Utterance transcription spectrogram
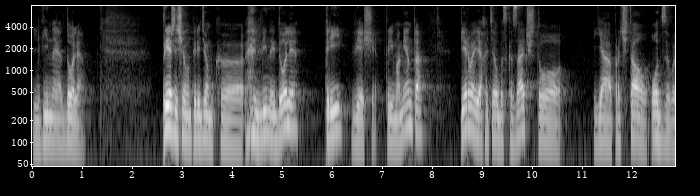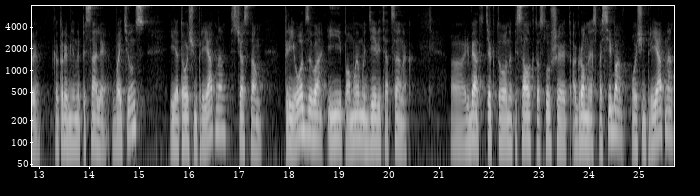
львиная доля. Прежде чем мы перейдем к львиной доле, три вещи, три момента. Первое, я хотел бы сказать, что я прочитал отзывы, которые мне написали в iTunes, и это очень приятно. Сейчас там три отзыва и, по-моему, 9 оценок. Э, ребят, те, кто написал, кто слушает, огромное спасибо, очень приятно.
